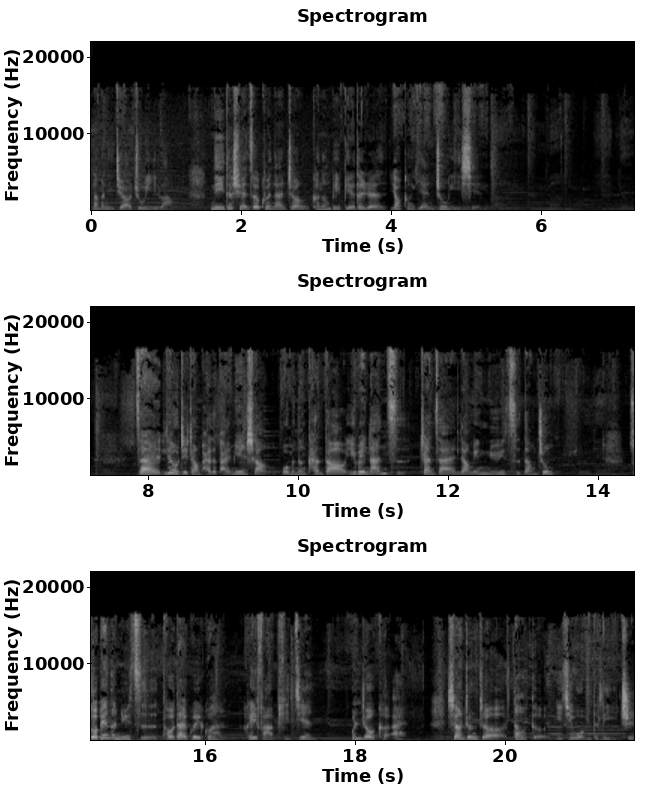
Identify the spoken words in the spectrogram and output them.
那么你就要注意了，你的选择困难症可能比别的人要更严重一些。在六这张牌的牌面上，我们能看到一位男子站在两名女子当中，左边的女子头戴桂冠，黑发披肩，温柔可爱，象征着道德以及我们的理智；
